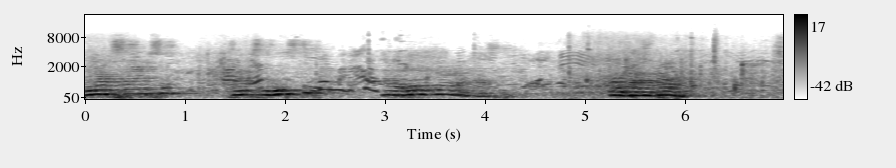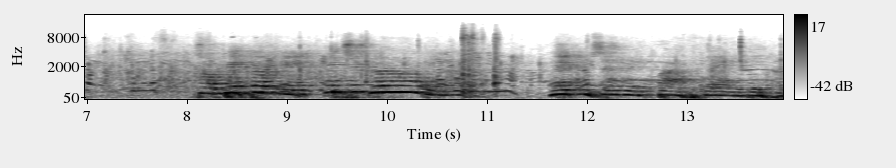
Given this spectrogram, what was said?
You know Samson? Samson Houston? Had a little girl on us. Oh, God, boy. So pick up me, it's a girl. Every Saturday, five, grand people.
